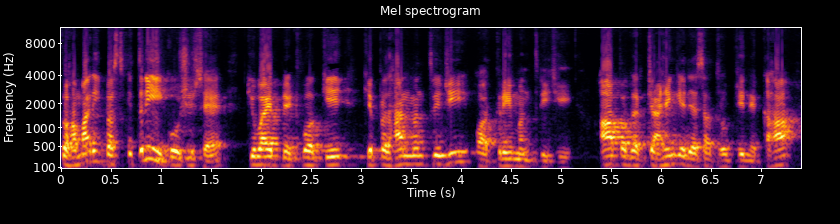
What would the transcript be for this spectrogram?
तो हमारी बस इतनी ही कोशिश है कि वाइब नेटवर्क की, कि प्रधानमंत्री जी और गृह मंत्री जी, आप अगर चाहेंगे, जैसा ध्रुव जी ने कहा,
